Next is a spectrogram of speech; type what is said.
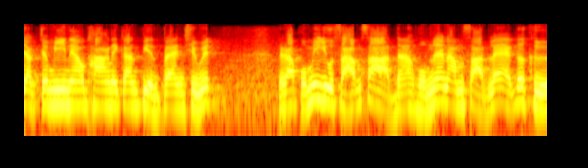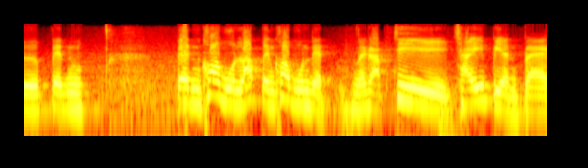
อยากจะมีแนวทางในการเปลี่ยนแปลงชีวิตนะครับผมมีอยู่ 3 ศาสตร์นะผมแนะนำศาสตร์แรกก็คือเป็นเป็นข้อมูลลับเป็นข้อมูลเด็ดนะครับที่ใช้เปลี่ยนแปลง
